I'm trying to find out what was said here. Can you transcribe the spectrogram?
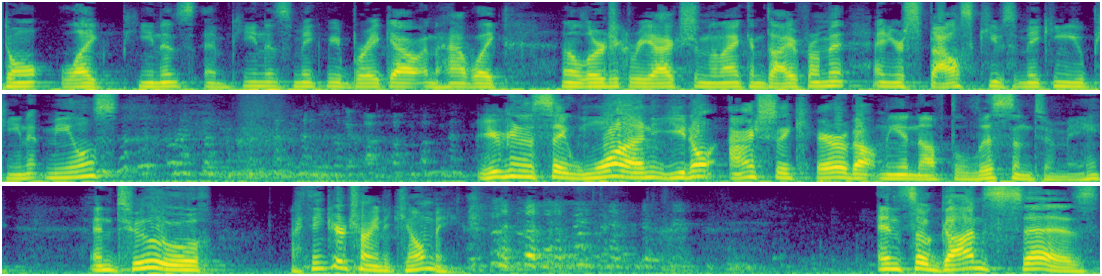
don't like peanuts and peanuts make me break out and have like an allergic reaction and I can die from it, and your spouse keeps making you peanut meals, you're going to say, one, you don't actually care about me enough to listen to me, and two, I think you're trying to kill me. and so God says,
